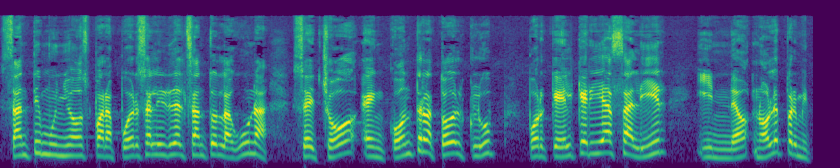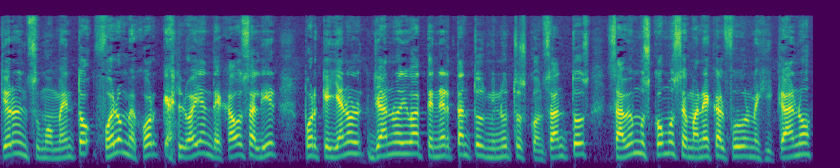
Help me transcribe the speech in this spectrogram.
Santi Muñoz para poder salir del Santos Laguna. Se echó en contra todo el club porque él quería salir y no, no, le permitieron en su momento, fue lo mejor que lo hayan dejado salir porque ya no, ya no iba a tener tantos minutos con Santos, sabemos cómo se maneja el fútbol mexicano,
